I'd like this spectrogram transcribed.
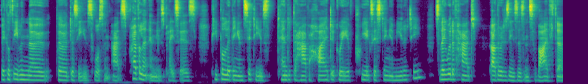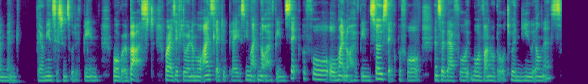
because even though the disease wasn't as prevalent in these places, people living in cities tended to have a higher degree of pre existing immunity. So they would have had other diseases and survived them and their immune systems would have been more robust. Whereas if you're in a more isolated place, you might not have been sick before or might not have been so sick before, and so therefore more vulnerable to a new illness.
